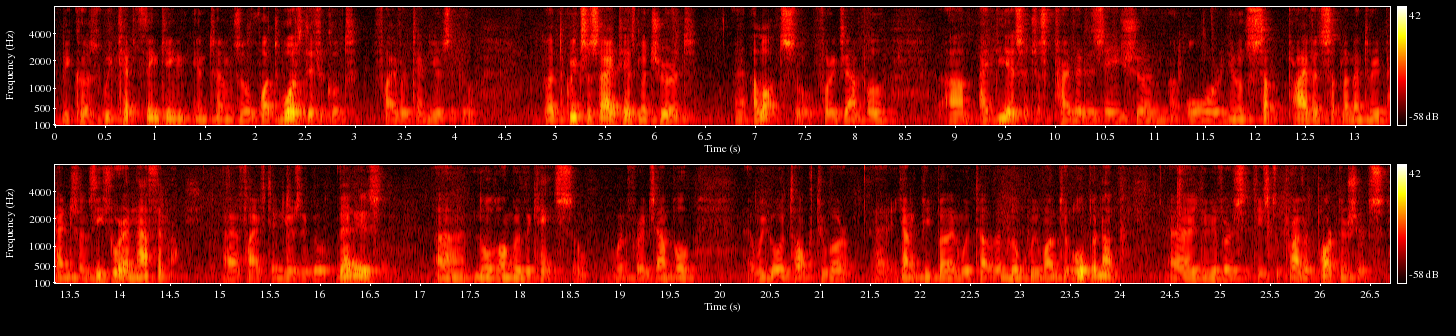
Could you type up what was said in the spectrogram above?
because we kept thinking in terms of what was difficult five or ten years ago. But Greek society has matured uh, a lot. So, for example, um, ideas such as privatization or you know sub private supplementary pensions, these were anathema uh, five, ten years ago. That is uh, no longer the case. So when, for example, uh, we go talk to our uh, young people and we tell them, look, we want to open up uh, universities to private partnerships,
